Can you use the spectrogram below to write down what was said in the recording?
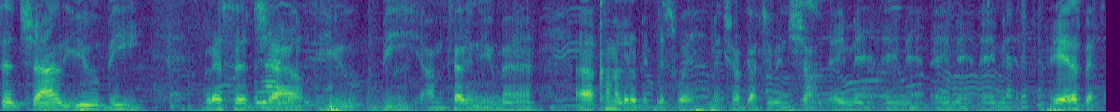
Blessed shall you be. Blessed shall you be. I'm telling you, man. Uh, come a little bit this way. Make sure I got you in shot. Amen. Amen. Amen. Amen. better? Yeah, that's better.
